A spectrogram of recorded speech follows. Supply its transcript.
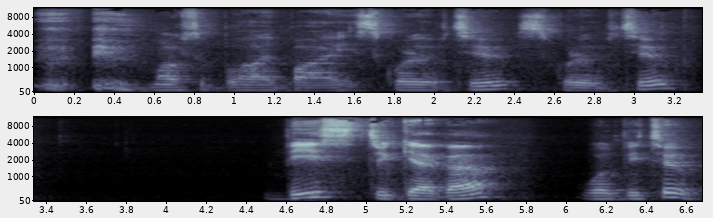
multiply by square root of 2, square root of 2. These together will be 2.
